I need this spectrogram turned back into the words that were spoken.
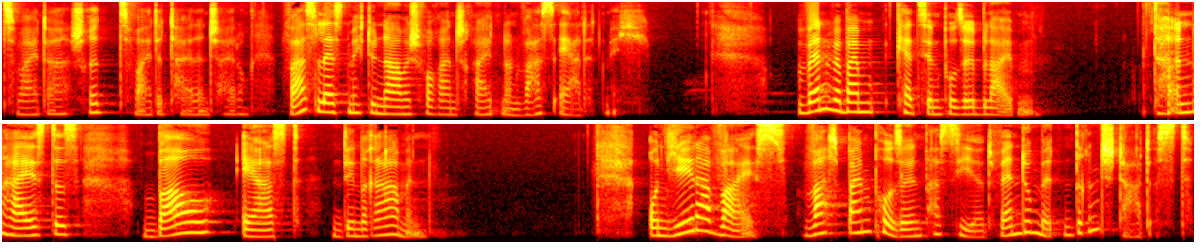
Zweiter Schritt, zweite Teilentscheidung. Was lässt mich dynamisch voranschreiten und was erdet mich? Wenn wir beim Kätzchenpuzzle bleiben, dann heißt es, bau erst den Rahmen. Und jeder weiß, was beim Puzzeln passiert, wenn du mittendrin startest.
